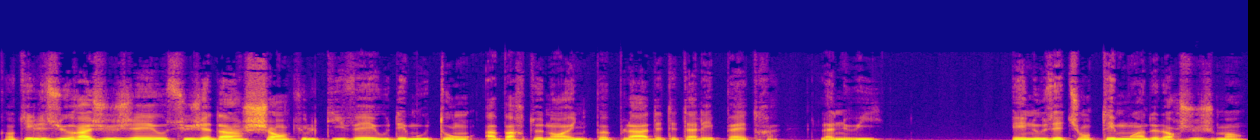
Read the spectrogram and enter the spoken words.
quand ils eurent à juger au sujet d'un champ cultivé où des moutons appartenant à une peuplade étaient allés paître la nuit, et nous étions témoins de leur jugement.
